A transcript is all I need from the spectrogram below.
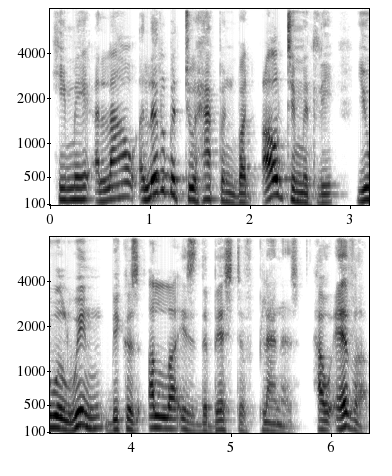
He may allow a little bit to happen, but ultimately you will win because Allah is the best of planners. However,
